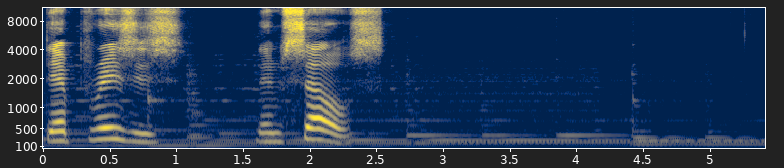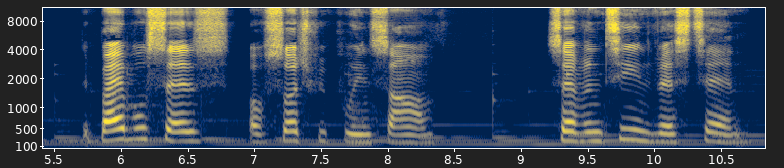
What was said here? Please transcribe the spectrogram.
their praises themselves. The Bible says of such people in Psalm 17, verse 10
